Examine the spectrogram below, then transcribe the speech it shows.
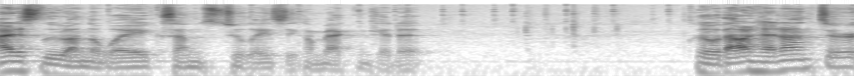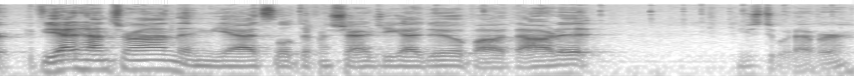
I just loot on the way because I'm just too lazy to come back and get it. So without Headhunter, if you had Hunter on, then yeah, it's a little different strategy you gotta do, but without it, you just do whatever.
